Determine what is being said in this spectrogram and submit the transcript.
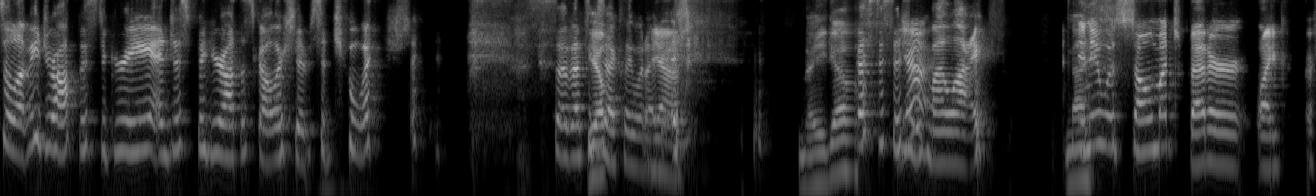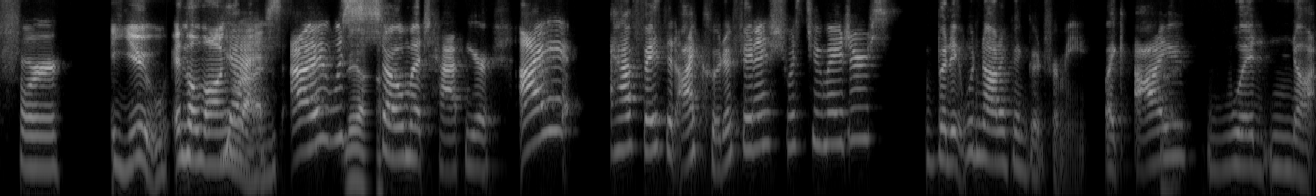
to let me drop this degree and just figure out the scholarship situation. so that's yep. exactly what I yeah. did. There you go. Best decision yeah. of my life. Nice. And it was so much better, like for you in the long yes, run. I was yeah. so much happier. I have faith that I could have finished with two majors, but it would not have been good for me. Like I right. would not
